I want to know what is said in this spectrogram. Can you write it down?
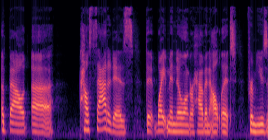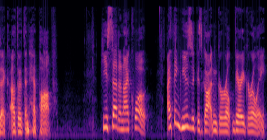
about uh, how sad it is that white men no longer have an outlet for music other than hip hop. He said, and I quote, I think music has gotten girl- very girly,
